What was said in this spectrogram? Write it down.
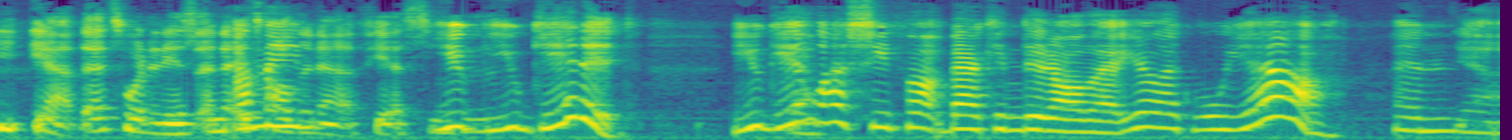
Yeah, that's what it is, and it's I called mean, enough. Yes, You Mhm. you get it. You get Yeah. why she fought back and did all that. You're like, well, yeah, and yeah,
